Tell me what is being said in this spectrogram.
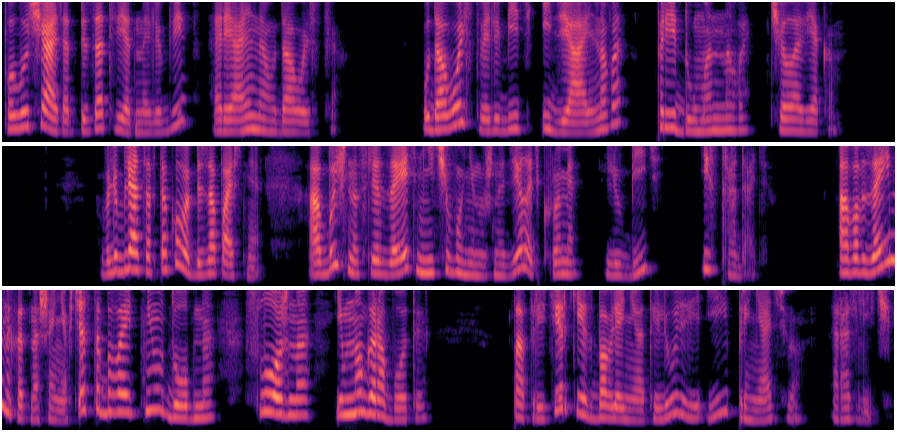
получать от безответной любви реальное удовольствие. Удовольствие любить идеального, придуманного человека. Влюбляться в такого безопаснее. Обычно вслед за этим ничего не нужно делать, кроме любить и страдать. А во взаимных отношениях часто бывает неудобно, сложно и много работы. По притирке избавлению от иллюзий и принятию различий.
